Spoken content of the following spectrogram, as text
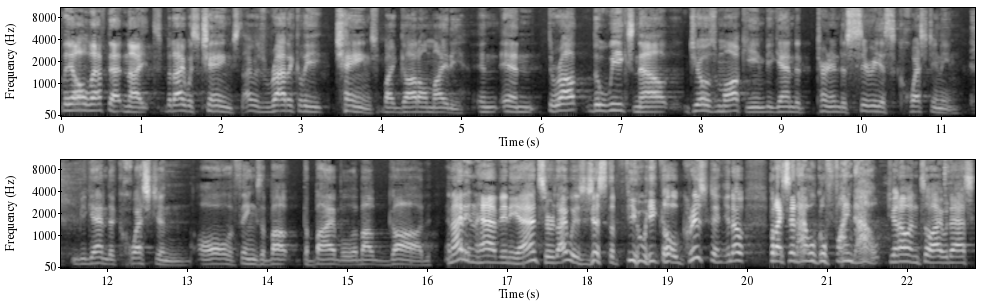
they all left that night, but I was changed. I was radically changed by God Almighty. And, and throughout the weeks now, Joe's mocking began to turn into serious questioning. He began to question all the things about the Bible, about God. And I didn't have any answers. I was just a few week old Christian, you know. But I said, I will go find out, you know. And so I would ask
